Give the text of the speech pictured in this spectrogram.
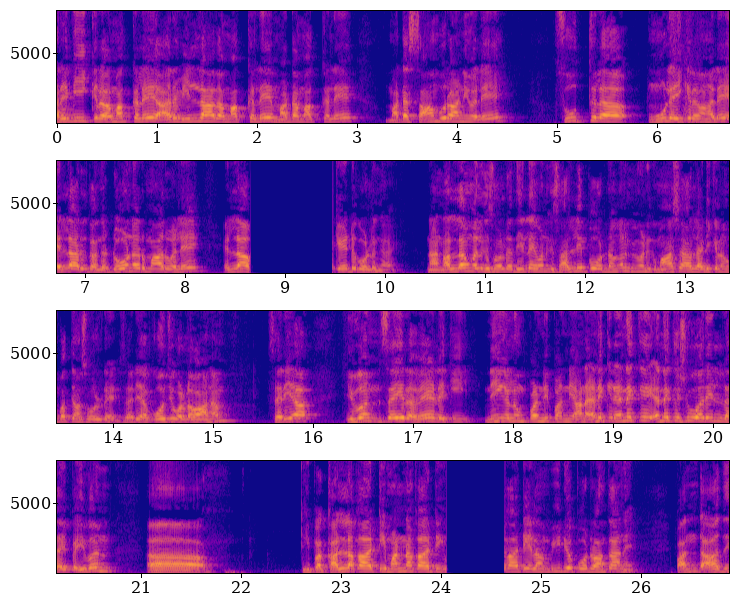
அறிவிக்கிற மக்களே அறிவில்லாத மக்களே மட மக்களே மட சாம்புராணிவலே சூத்துல மூளைக்கிறவங்களே எல்லாருக்கும் அந்த டோனர் மாறுவலே எல்லா கேட்டுக்கொள்ளுங்க. நான் நல்லவங்களுக்கு சொல்றது இல்லை இவனுக்கு சல்லி போடுறவங்களும் இவனுக்கு மாஷால் அடிக்கிறவங்க பத்தி நான் சொல்றேன். சரியா? கோச்சு கொள்ள வானம். சரியா? இவன் செய்யற வேலைக்கு நீங்களும் பண்ணி பண்ணி. ஆனால் எனக்கு எனக்கு எனக்கு ஷுவர் இல்லை. இப்போ இவன் இப்போ கல்லை காட்டி மண்ணை காட்டி காட்டி எல்லாம் வீடியோ போடுறான் தானே? இப்ப அந்த அது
